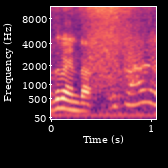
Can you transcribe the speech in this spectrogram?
അത് വേണ്ട. काय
